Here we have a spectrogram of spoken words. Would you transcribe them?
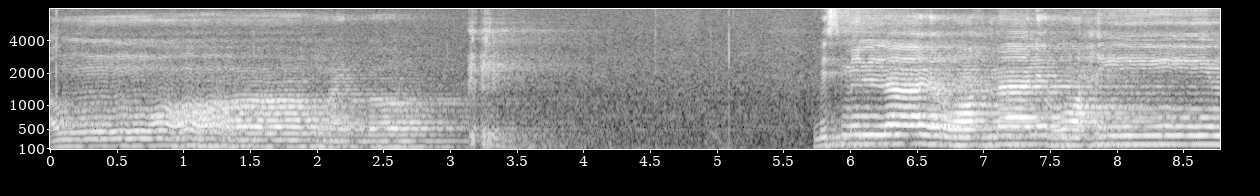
الله أكبر. بسم الله الرحمن الرحيم.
